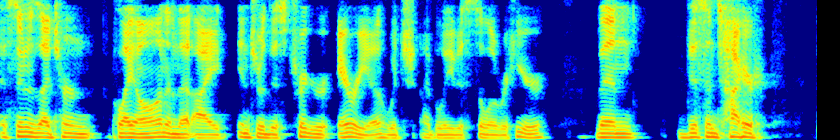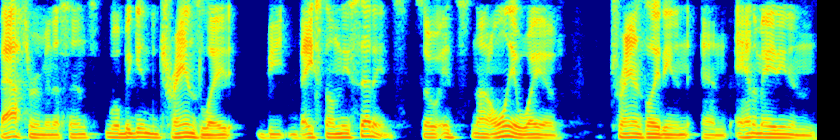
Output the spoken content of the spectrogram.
as soon as I turn play on and that I enter this trigger area, which I believe is still over here, then this entire bathroom, in a sense, will begin to translate based on these settings. So it's not only a way of translating and animating, and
